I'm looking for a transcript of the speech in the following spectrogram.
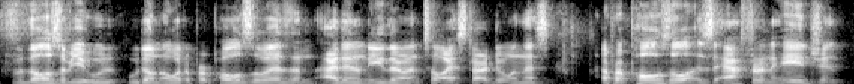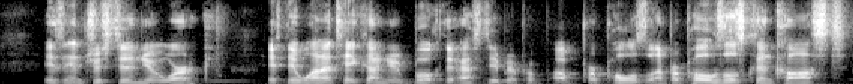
for those of you who, who don't know what a proposal is, and I didn't either until I started doing this, a proposal is after an agent is interested in your work, if they want to take on your book, there has to be a, a proposal. And proposals can cost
